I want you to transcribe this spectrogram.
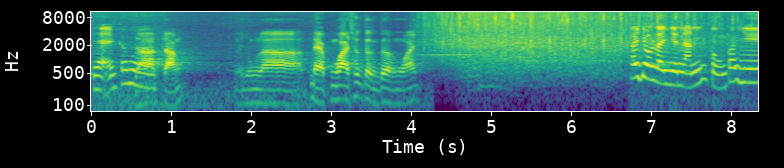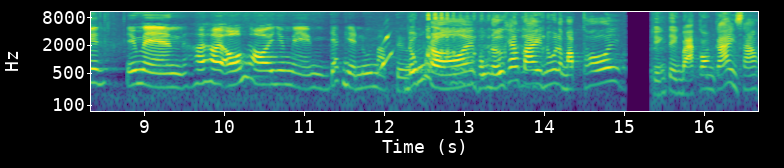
Dạ em cảm ơn. Da trắng. Nói chung là đẹp ngoài sức tưởng tượng của anh. Nói chung là nhìn ảnh cũng có duyên nhưng mà hơi hơi ốm thôi nhưng mà chắc về nuôi mập được. Đúng rồi phụ nữ khéo tay nuôi là mập thôi. Chuyện tiền bạc con cái thì sao?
